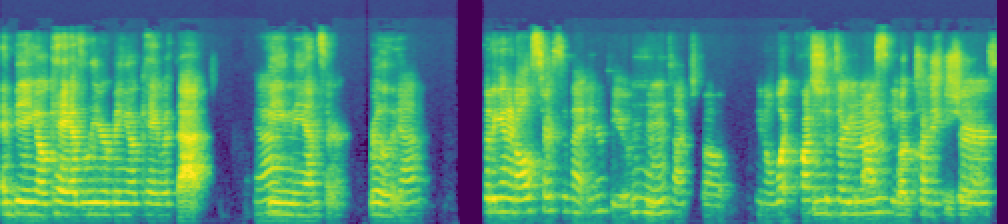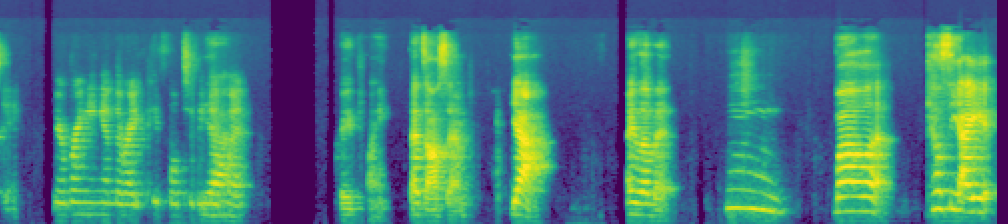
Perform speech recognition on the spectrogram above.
And being okay as a leader, being okay with that yeah being the answer. Really. yeah but again it all starts in that interview that we talked about you know what questions are you Mhm. asking What to make you sure asking? you're bringing in the right people to begin Yeah. with Great point. That's awesome. Yeah. I love it. Hmm. Well, Kelsey, I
